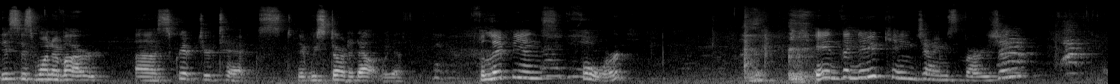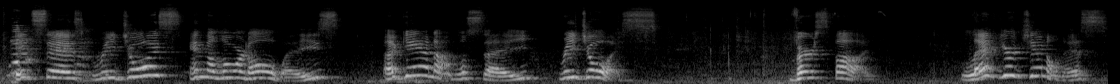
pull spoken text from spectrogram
This is one of our uh, scripture texts that we started out with. Philippians 4. In the New King James Version, it says, Rejoice in the Lord always. Again, I will say, Rejoice. Verse 5 Let your gentleness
